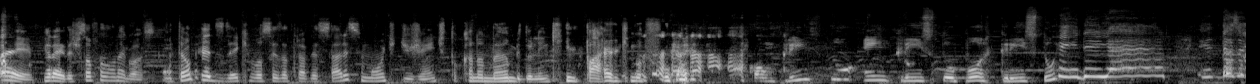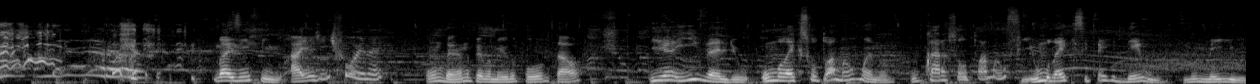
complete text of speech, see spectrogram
Peraí, peraí, deixa eu só falar um negócio. Então quer dizer que vocês atravessaram esse monte de gente tocando Nambi do Linkin Park no fundo. com Cristo, em Cristo, por Cristo, in the end, it doesn't matter. Mas enfim, aí a gente foi, né? Andando pelo meio do povo e tal. E aí, velho, o moleque soltou a mão, mano. O cara soltou a mão, filho. O moleque se perdeu no meio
